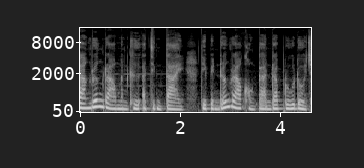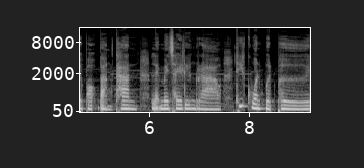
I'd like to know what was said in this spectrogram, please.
บางเรื่องราวมันคืออจินไตยที่เป็นเรื่องราวของการรับรู้โดยเฉพาะบางท่าน และไม่ใช่เรื่องราวที่ควรเปิดเผย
